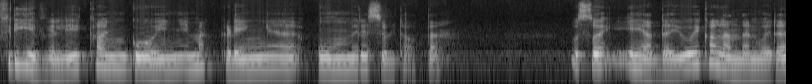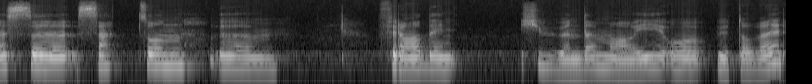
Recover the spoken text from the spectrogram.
frivillig kan gå inn i mekling eh, om resultatet. Og så er det jo i kalenderen vår sett sånn um, fra den 20. mai og utover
